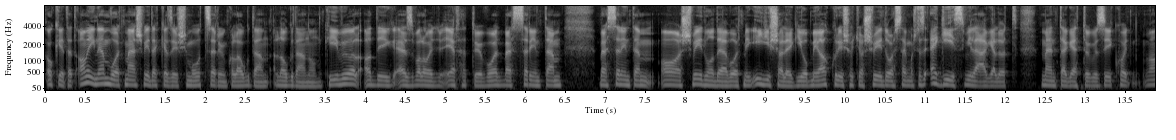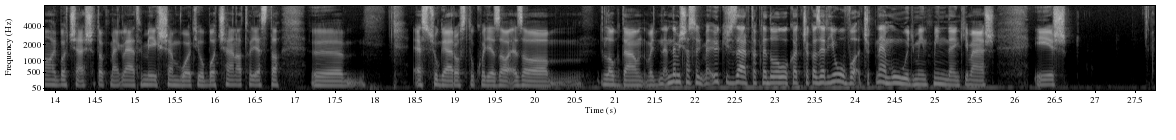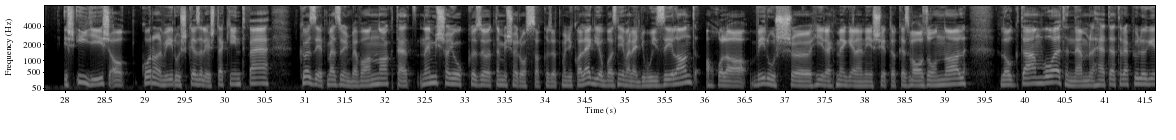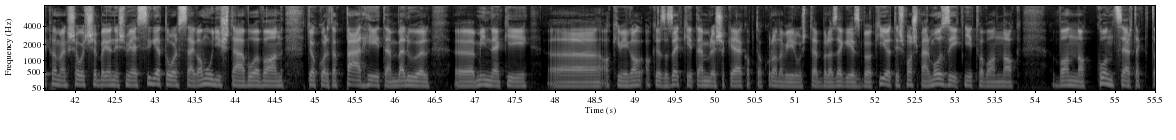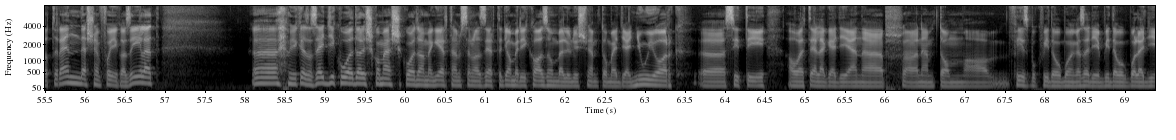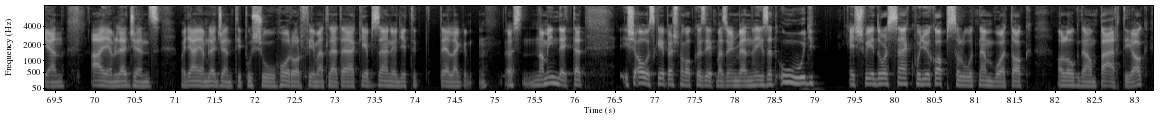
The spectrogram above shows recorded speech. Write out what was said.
oké, tehát amíg nem volt más védekezési módszerünk a lockdown, lockdownon kívül, addig ez valahogy érthető volt, bár szerintem, bár szerintem a svéd modell volt még így is elég jobb, még akkor is, hogyha a Svédország most az egész világ előtt mentegetőzik, hogy aj, bocsássatok meg, lehet, hogy mégsem volt jó, bocsánat, hogy ezt a ö, ezt sugároztuk, hogy ez a, ez a lockdown, vagy nem, nem is az, hogy ők is zártak le dolgokat, csak azért jó, csak nem úgy, mint mindenki más, és és így is a koronavírus kezelés tekintve középmezőnyben vannak, tehát nem is a jók között, nem is a rosszak között. Mondjuk a legjobb az nyilván egy Új-Zéland, ahol a vírus hírek megjelenésétől kezdve azonnal lockdown volt, nem lehetett repülőgépen meg sehogy se bejönni, és mi egy szigetország amúgy is távol van, gyakorlatilag pár héten belül mindenki, aki még aki az az egy-két ember, és aki elkapta a koronavírust ebből az egészből kijött, és most már mozik nyitva vannak, vannak koncertek, tehát rendesen folyik az élet, mondjuk ez az egyik oldal, és a másik oldal meg értelmszerűen azért egy Amerika azon belül is, nem tudom, egy, egy New York City, ahol tényleg egy ilyen, nem tudom, a Facebook videókból, meg az egyéb videókból egy ilyen I Am Legends, vagy I Am Legend típusú horrorfilmet lehet elképzelni, hogy itt, itt tényleg, össz, na mindegy, tehát, és ahhoz képest meg a középmezőnyben végzett úgy, egy Svédország, hogy ők abszolút nem voltak a lockdown pártiak,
